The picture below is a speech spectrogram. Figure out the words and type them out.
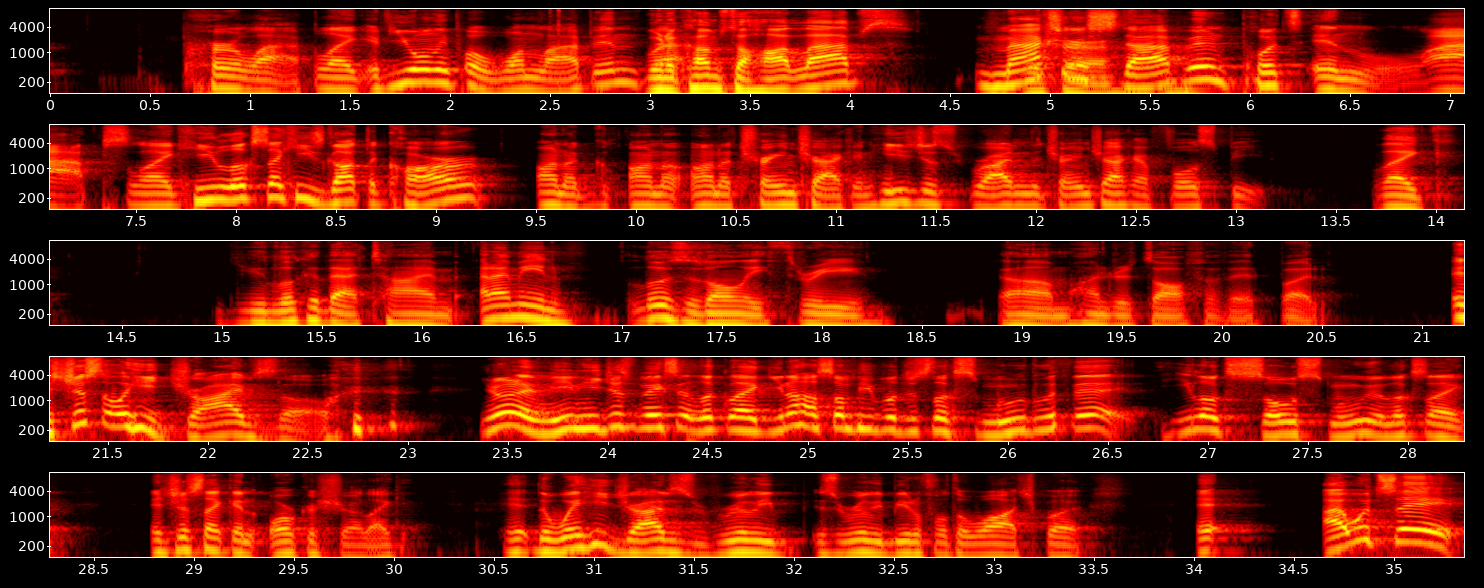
per lap. Like, if you only put one lap in, When that- it comes to hot laps, Max sure. Verstappen puts in laps. Like, he looks like he's got the car on a on a on a train track, and he's just riding the train track at full speed. like you look at that time, and I mean Lewis is only three um, hundredths off of it, but It's just the way he drives, though. you know what I mean? He just makes it look like you know how some people just look smooth with it. He looks so smooth. It looks like it's just like an orchestra. Like it, the way he drives is really is really beautiful to watch. But it, I would say,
